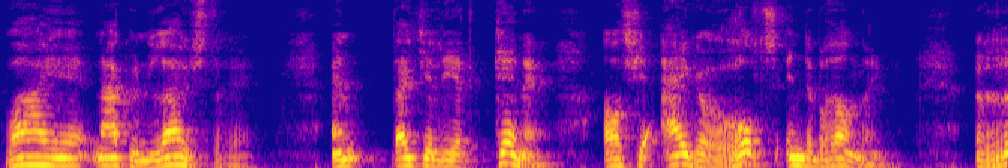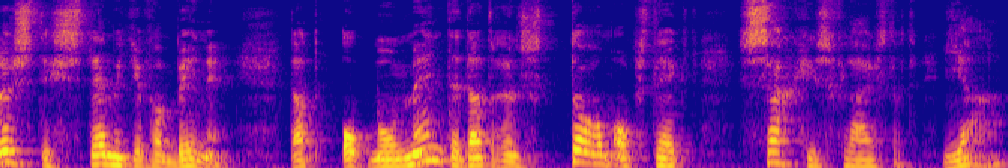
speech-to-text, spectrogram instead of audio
waar je naar kunt luisteren en dat je leert kennen als je eigen rots in de branding. Een rustig stemmetje van binnen, dat op momenten dat er een storm opsteekt, zachtjes fluistert: Ja,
